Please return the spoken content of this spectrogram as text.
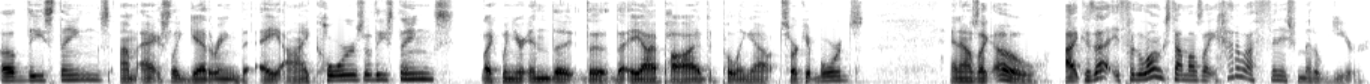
of these things. I'm actually gathering the AI cores of these things. Like when you're in the, the, the AI pod pulling out circuit boards. And I was like, oh, I, cause I, for the longest time, I was like, how do I finish Metal Gear?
